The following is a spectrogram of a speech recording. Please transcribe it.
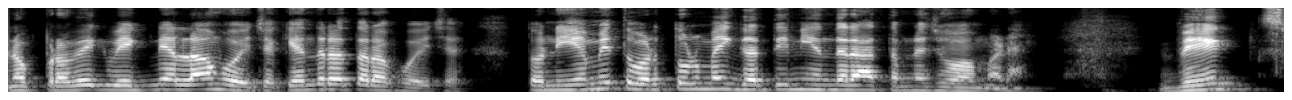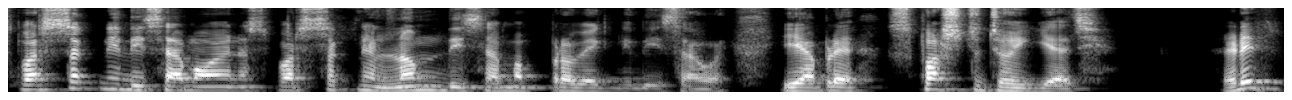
એનો પ્રવેગ વેગને લંબ હોય છે, કેન્દ્ર તરફ હોય છે. તો નિયમિત વર્તુળમય ગતિની અંદર આ તમને જોવા મળે. વેગ સ્પર્શકની દિશામાં હોય અને સ્પર્શકને લંબ દિશામાં પ્રવેગની દિશા હોય. એ આપણે સ્પષ્ટ જોઈ ગયા છે. રેડી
